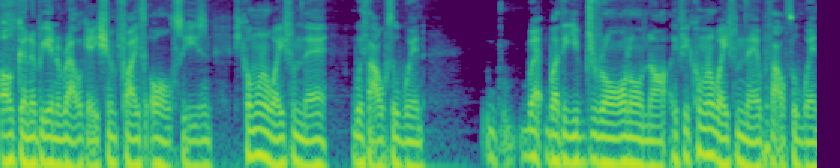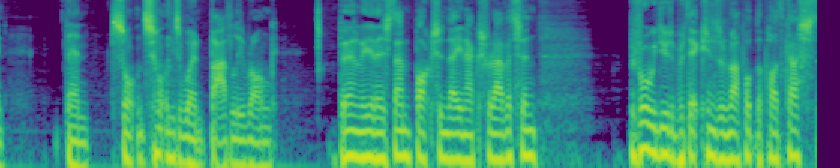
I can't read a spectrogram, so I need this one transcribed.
are going to be in a relegation fight all season, if you're coming away from there without a win, whether you've drawn or not, if you're coming away from there without a win, then something, something's went badly wrong. Burnley it is then, Boxing Day next for Everton. Before we do the predictions and wrap up the podcast,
